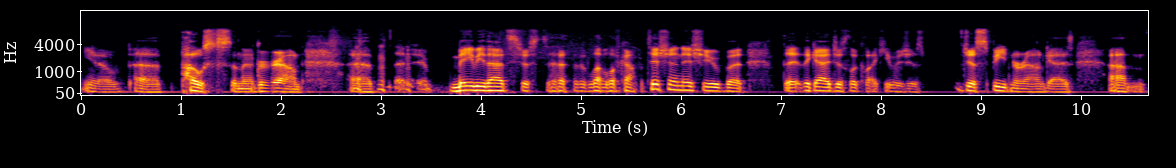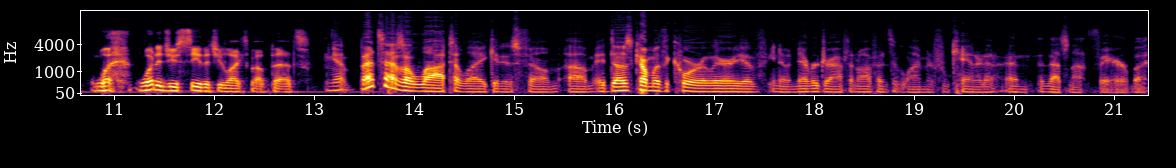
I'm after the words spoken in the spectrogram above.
you know, uh, posts in the ground. Uh, maybe that's just a level of competition issue, but the the guy just looked like he was just just speeding around, guys. Um, what what did you see that you liked about Betts? Yeah, Betts has a lot to like in his film. Um, it does come with the corollary of you know never draft an offensive lineman from Canada, and that's not fair, but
